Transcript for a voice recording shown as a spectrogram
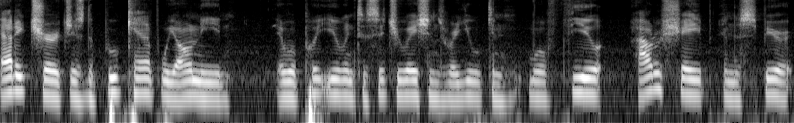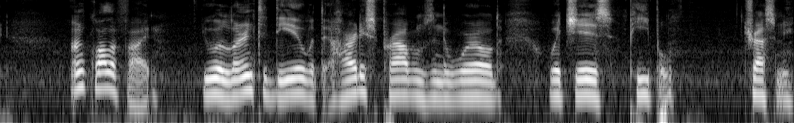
at a church is the boot camp we all need. It will put you into situations where you can will feel out of shape in the spirit, unqualified. You will learn to deal with the hardest problems in the world, which is people. Trust me,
